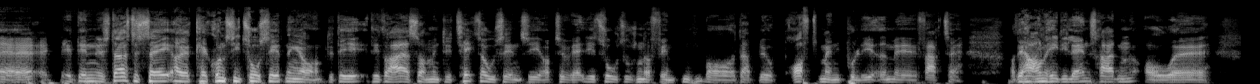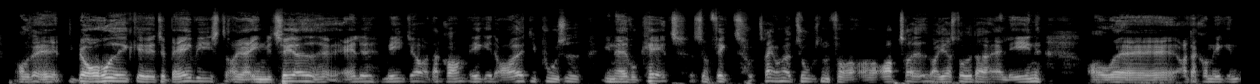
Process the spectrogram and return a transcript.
Uh, den største sag, og jeg kan kun sige to sætninger om det, det, det drejer sig om en detektorudsendelse op til valget i 2015, hvor der blev groft manipuleret med fakta. Og det havnede helt i landsretten, og, øh, og øh, de blev overhovedet ikke tilbagevist, og jeg inviterede alle medier, og der kom ikke et øje. De pussede en advokat, som fik 300.000 for at optræde, og jeg stod der alene. Og, øh, og der kom ikke en,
